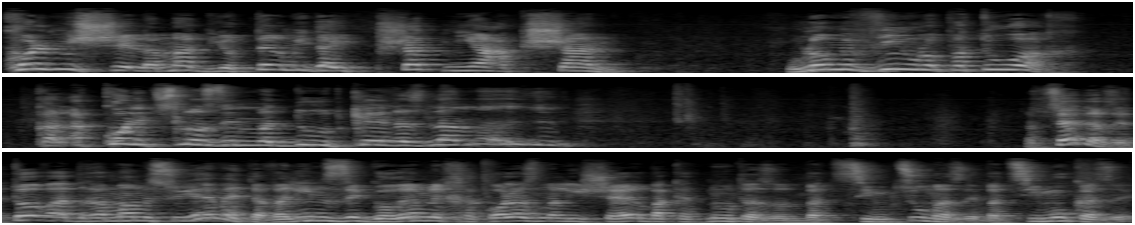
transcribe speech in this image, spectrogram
כל מי שלמד יותר מדי פשט נהיה עקשן. הוא לא מבין, הוא לא פתוח. כל- הכל אצלו זה מדוד, כן, אז למה... אז בסדר, זה טוב עד רמה מסוימת, אבל אם זה גורם לך כל הזמן להישאר בקטנות הזאת, בצמצום הזה, בצימוק הזה,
